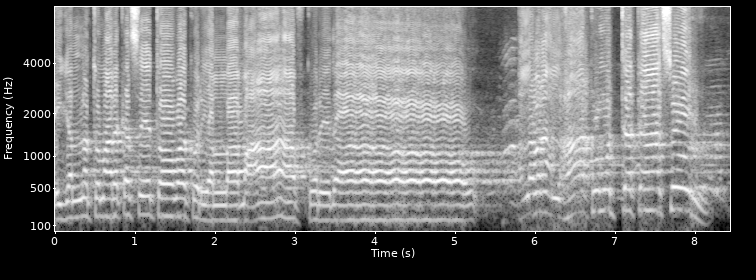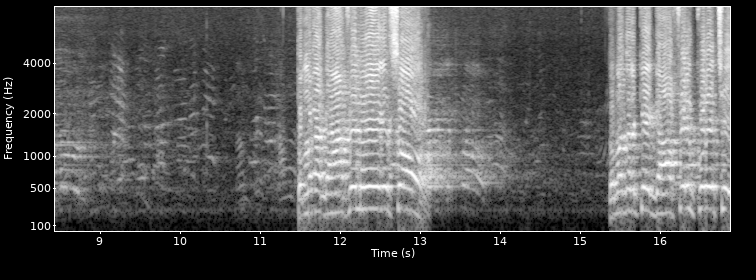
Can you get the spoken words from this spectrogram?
এই জন্য তোমার কাছে তওবা করি, আল্লাহ মাফ করে দাও। আল্লাহ আল্লাহ কুমুত্তাকাসুর তোমরা গাফেল হয়ে গেছো। তোমাদেরকে গাফেল করেছে।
